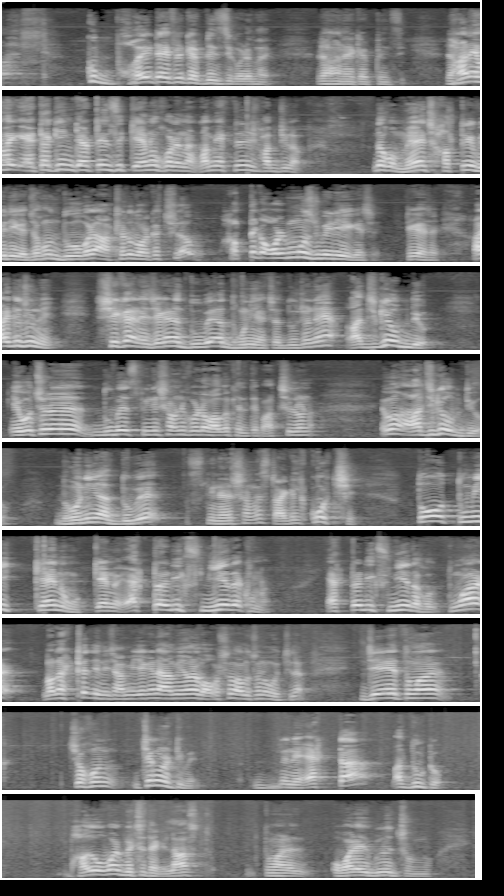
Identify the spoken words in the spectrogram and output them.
খুব ভয় টাইপের ক্যাপ্টেন্সি করে ভাই, রাহানের ক্যাপ্টেন্সি রাহানে ভাই অ্যাটাকিং ক্যাপ্টেন্সি কেন করে না? আমি একটা জিনিস ভাবছিলাম। দেখো ম্যাচ হাত থেকে বেরিয়ে গেছে। যখন দু ওভারে আঠেরো দরকার ছিল, হাত থেকে অলমোস্ট বেরিয়ে গেছে। ঠিক আছে? আর কিছু নেই। সেখানে, যেখানে দুবে আর ধোনি আছে, দুজনে আজকে অবধিও এবছরে দুবে স্পিনের সামনে খুব ভালো খেলতে পারছিল না। এবং আজকে অবধিও ধোনি আর দুবে স্পিনারের সামনে স্ট্রাগল করছে। তো তুমি কেন? কেন? একটা রিস্ক নিয়ে দেখো না। একটা রিস্ক নিয়ে দেখো। তোমার আর একটা জিনিস, আমি যেখানে, আমি আমার বাবার সাথে আলোচনা করছিলাম যে তোমার যখন যে কোনো টিমে মানে একটা বা দুটো ভালো ওভার বেঁচে থাকে লাস্ট তোমার ওভারগুলোর জন্য।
